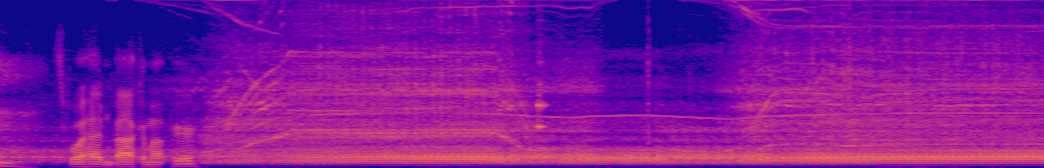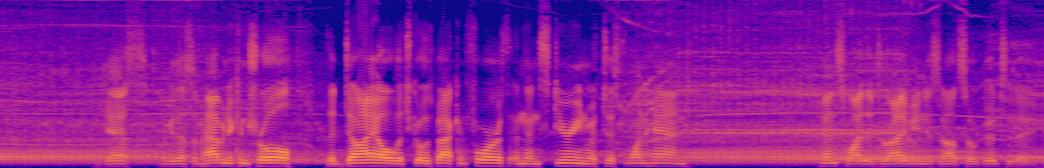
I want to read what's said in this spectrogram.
Let's go ahead and back them up here. Yes, look at this, I'm having to control the dial which goes back and forth and then steering with just one hand. Hence why the driving is not so good today.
